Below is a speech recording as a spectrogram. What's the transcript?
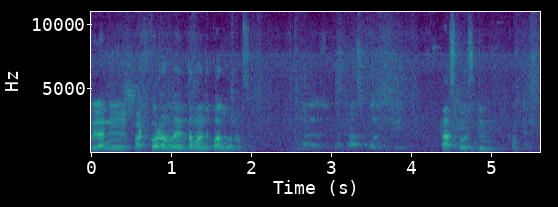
వీళ్ళని పట్టుకోవడంలో ఎంతమంది పాల్గొన్నారు sir? Task force task force team complete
